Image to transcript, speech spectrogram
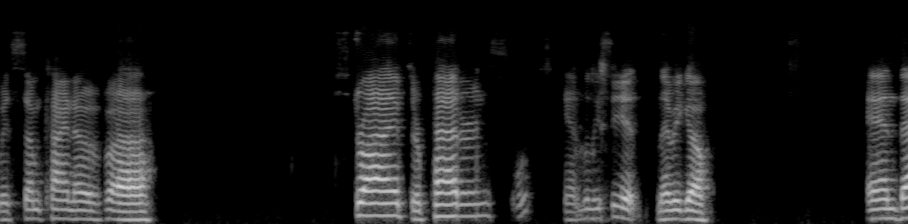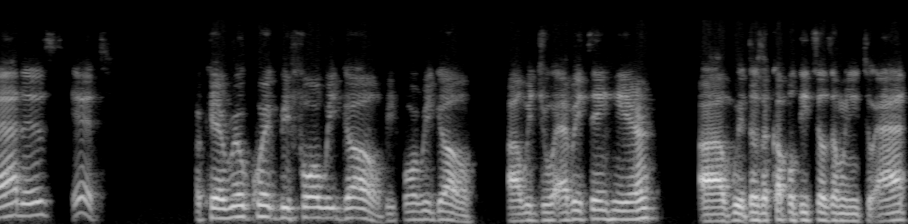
with some kind of uh, stripes or patterns. Oops. Can't really see it. There we go. And that is it. Okay, real quick before we go, before we go, uh, we drew everything here. Uh, we, there's a couple details that we need to add.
